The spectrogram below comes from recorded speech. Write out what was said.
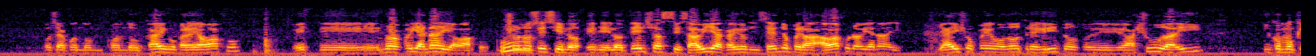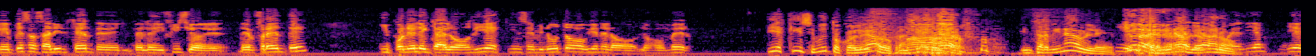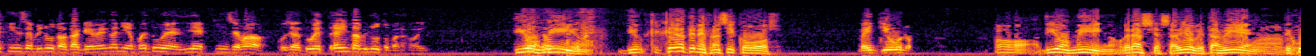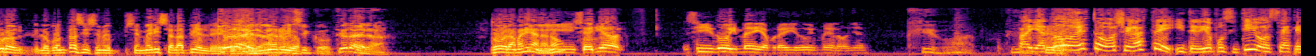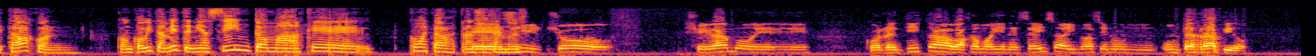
o sea, cuando, cuando caigo para ahí abajo, este, no había nadie abajo. Yo uh. no sé si en el hotel ya se sabía que había un incendio, pero abajo no había nadie. Y ahí yo pego dos, tres gritos de ayuda ahí y como que empieza a salir gente del, edificio de, enfrente y ponerle que a los 10, 15 minutos vienen los bomberos. 10, 15 minutos colgado, Francisco. Interminable. Interminable, hermano. Tuve 10, 15 minutos hasta que vengan y después tuve 10, 15 más. O sea, tuve 30 minutos para hoy. Dios mío. ¿Qué edad tenés, Francisco, vos? 21. Oh, Dios mío, gracias a Dios que estás bien. Te juro, lo contás y se me, se me eriza la piel de, ¿Qué hora era, ¿Qué hora era? Dos de la mañana, ¿no? Y sería, sí, dos y media por ahí, dos y media de la mañana. Qué Vaya, todo esto vos llegaste y te dio positivo, o sea que estabas con, con COVID también, tenías síntomas, ¿qué, ¿cómo estabas transitando eh, sí, yo llegamos eh, con rentista, bajamos ahí en Ezeiza y nos hacen un, un test rápido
